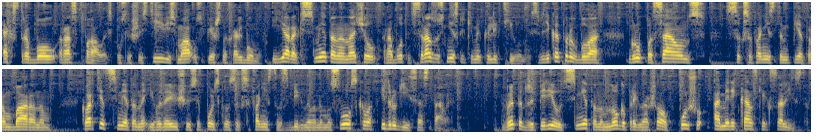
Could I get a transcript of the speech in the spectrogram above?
Extra Ball распалась после шести весьма успешных альбомов. И Ярок Сметана начал работать сразу с несколькими коллективами, среди которых была группа Sounds с саксофонистом Петром Бароном – квартет Сметана и выдающегося польского саксофониста Збигнева Намысловского и другие составы. В этот же период Сметана много приглашал в Польшу американских солистов,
